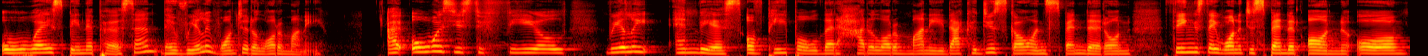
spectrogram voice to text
always been a person that really wanted a lot of money. I always used to feel really envious of people that had a lot of money that could just go and spend it on things they wanted to spend it on or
